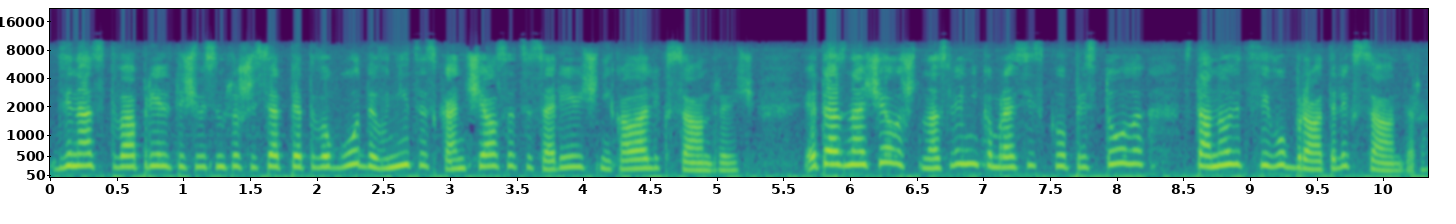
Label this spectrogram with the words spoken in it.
12 апреля 1865 года в Ницце скончался цесаревич Николай Александрович. Это означало, что наследником российского престола становится его брат Александр,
